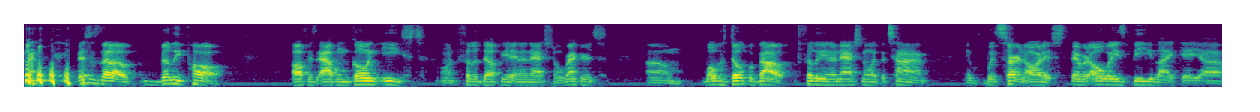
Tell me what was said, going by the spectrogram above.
this is uh, Billy Paul off his album Going East on Philadelphia International Records. Um, what was dope about Philly International at the time, it- with certain artists, there would always be like a uh,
